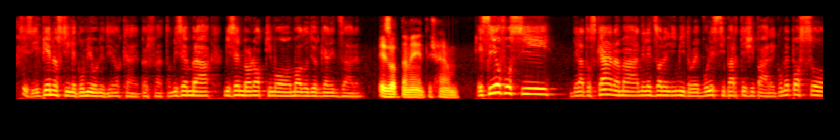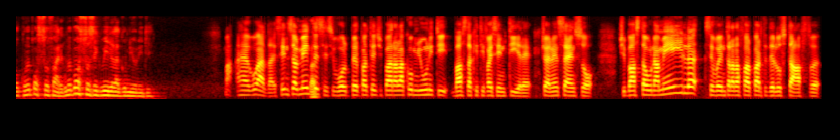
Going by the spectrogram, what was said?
Sì, sì, in pieno stile community, ok, perfetto. Mi sembra, mi sembra un ottimo modo di organizzare. Esattamente, cioè, E se io fossi della Toscana, ma nelle zone limitrofe e volessi partecipare, come posso, come posso fare? Come posso seguire la community? Ma eh, guarda, essenzialmente basta- se si vuole per partecipare alla community basta che ti fai sentire, cioè nel senso ci basta una mail se vuoi entrare a far parte dello staff.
